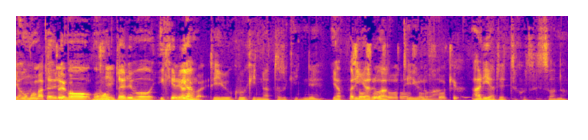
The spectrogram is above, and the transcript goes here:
いや、思ったよりも、思ったよりもいけるやんっていう空気になった時にね、やっぱりやるわっていうのはありやでってことですわな。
